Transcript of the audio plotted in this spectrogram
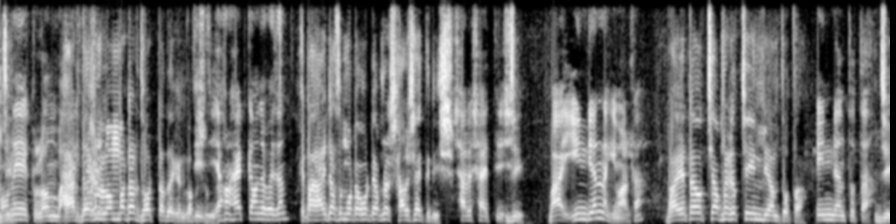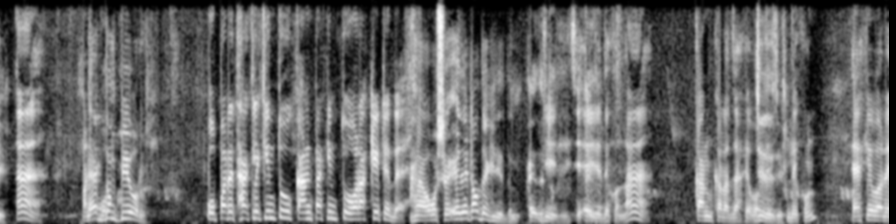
অনেক লম্বা আর দেখেন লম্বাটার ধরটা দেখেন কত সুন্দর। এখন হাইট কেমন যাবে ভাইজান? এটা হাইট আছে মোটামুটি আপনার সাড়ে সাঁত্রিশ সাড়ে সাঁত্রিশ জি। ভাই ইন্ডিয়ান নাকি মালটা? ভাই এটা হচ্ছে আপনার হচ্ছে ইন্ডিয়ান তোতা। ইন্ডিয়ান তোতা। জি। হ্যাঁ? মানে একদম পিওর ওপারে থাকলে কিন্তু কানটা কিন্তু ওরা কেটে দেয়। হ্যাঁ অবশ্যই। এটাও দেখিয়ে দিতেন এই যে- জি জি জি। এই যে দেখুন হ্যাঁ? কান কারা যাকে বলে। দেখুন একেবারে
